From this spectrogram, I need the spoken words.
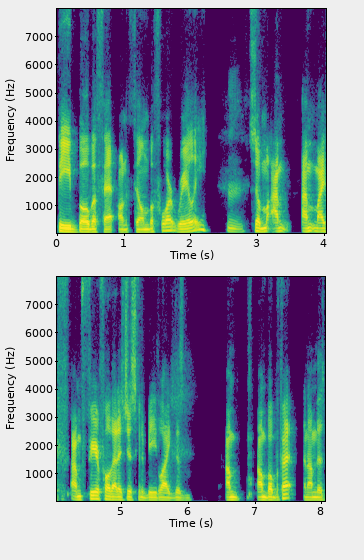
be Boba Fett on film before, really. Hmm. So I'm I'm my I'm fearful that it's just going to be like this. I'm I'm Boba Fett and I'm this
